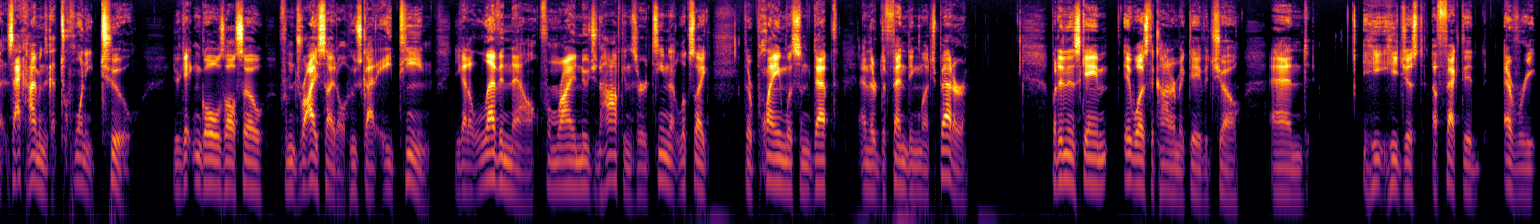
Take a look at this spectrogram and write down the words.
Uh, Zach Hyman's got 22. You're getting goals also from Draisaitl, who's got 18. You got 11 now from Ryan Nugent Hopkins. They're a team that looks like they're playing with some depth and they're defending much better. But in this game, it was the Connor McDavid show, and he he just affected every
